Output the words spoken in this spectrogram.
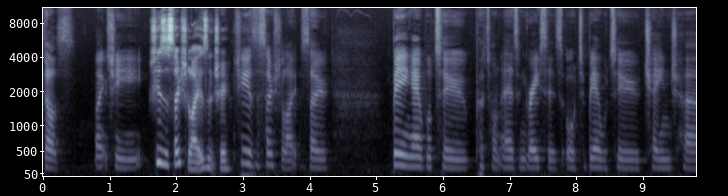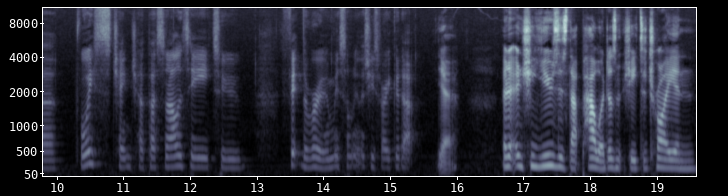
does. Like she she's a socialite, isn't she? she is a socialite, so being able to put on airs and graces or to be able to change her voice, change her personality to fit the room is something that she's very good at. Yeah. And and she uses that power, doesn't she, to try and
